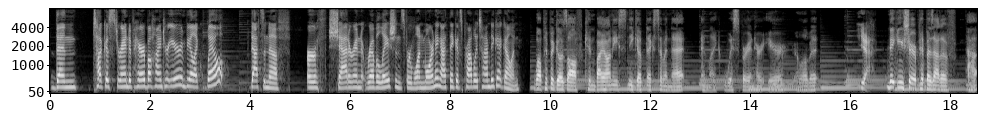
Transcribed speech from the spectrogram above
then tuck a strand of hair behind her ear and be like, "Well, that's enough earth-shattering revelations for one morning. I think it's probably time to get going." While Pippa goes off, can Biani sneak up next to Minette and like whisper in her ear a little bit, Yeah, making sure Pippa's out of uh,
